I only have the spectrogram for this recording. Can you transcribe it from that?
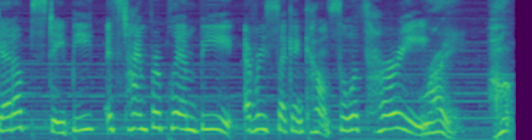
Get up, Stapy. It's time for plan B. Every second counts, so let's hurry. Right. Huh.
